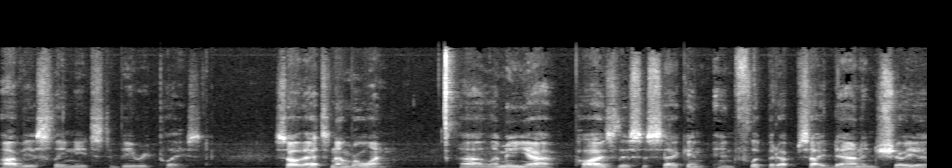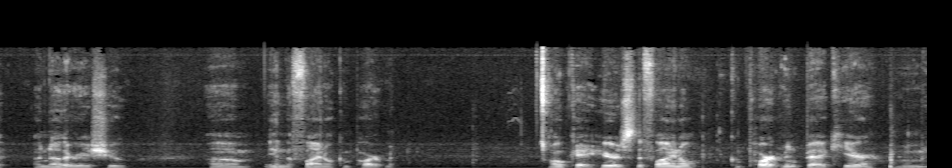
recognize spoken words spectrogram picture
obviously needs to be replaced. So that's number one. Uh, let me uh, pause this a second and flip it upside down and show you another issue um, in the final compartment. Okay, here's the final compartment back here. Mm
